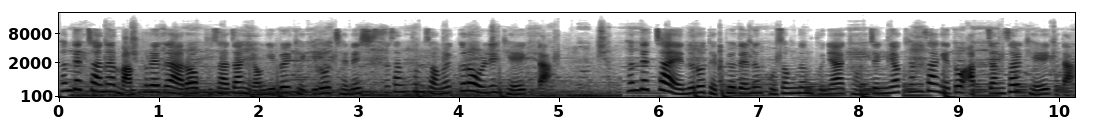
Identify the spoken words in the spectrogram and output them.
현대차는 만프레드 하러 부사장 영입을 계기로 제네시스 상품성을 끌어올릴 계획이다. 현대차 N으로 대표되는 고성능 분야 경쟁력 향상에도 앞장설 계획이다.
